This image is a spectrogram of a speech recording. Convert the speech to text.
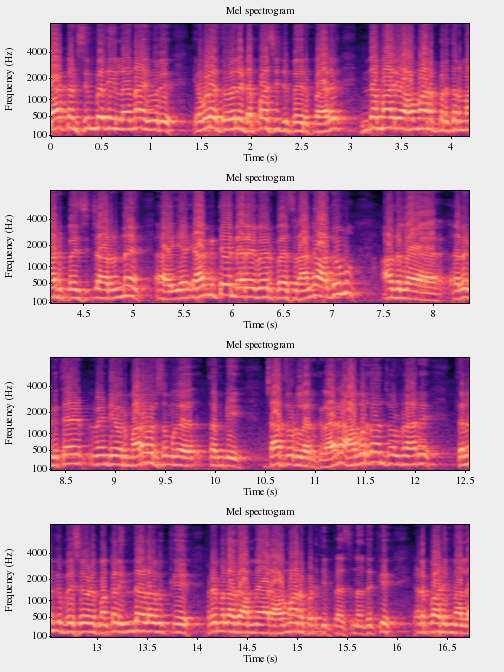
கேப்டன் சிம்பதி இல்லைன்னா இவர் எவ்வளவு தொகையில டெபாசிட் போயிருப்பாரு. இந்த மாதிரி அவமானப்படுத்துற மாதிரி பேசிட்டாருன்னு என்கிட்டயே நிறைய பேர் பேசுறாங்க. அதுவும் அதுல எனக்கு வேண்டிய ஒரு மரவர் சமூக தம்பி சாத்தூர்ல இருக்கிறாரு. அவர் தான் சொல்றாரு தெலுங்கு பேசக்கூடிய மக்கள் இந்த அளவுக்கு பிரேமலதா அம்மையார் அவமானப்படுத்தி பேசினதுக்கு எடப்பாடி மேல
